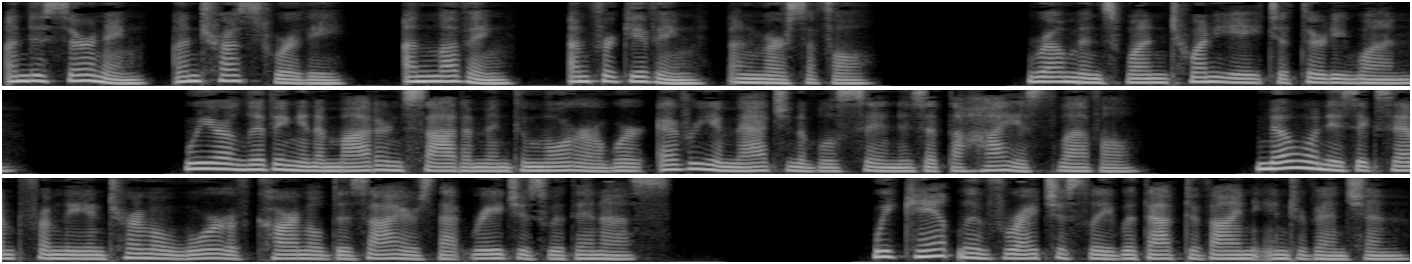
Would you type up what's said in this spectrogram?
undiscerning, untrustworthy, unloving, unforgiving, unmerciful. Romans 1 28 31. We are living in a modern Sodom and Gomorrah where every imaginable sin is at the highest level. No one is exempt from the internal war of carnal desires that rages within us. We can't live righteously without divine intervention.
